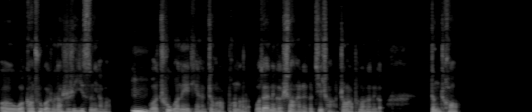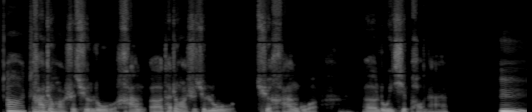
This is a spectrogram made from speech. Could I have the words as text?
呃，我刚出国的时候，当时是一四年嘛，嗯我出国那一天正好碰到了，我在那个上海那个机场正好碰到了那个邓超，啊，他正。好是去录韩，呃，他正好是去录去韩国，呃，录一期跑男。嗯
